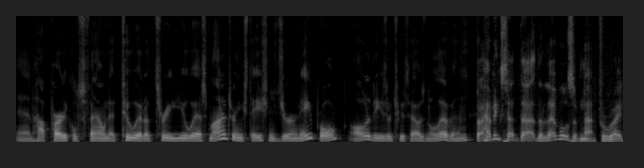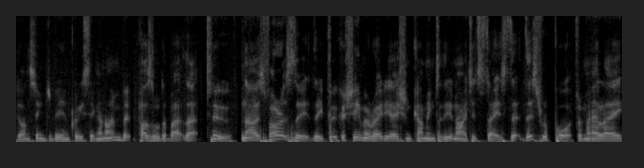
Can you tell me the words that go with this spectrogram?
And hot particles found at two out of three U.S. monitoring stations during April. All of these are 2011. But having said that, the levels of natural radon seem to be increasing, and I'm a bit puzzled about that too. Now, as far as the, the Fukushima radiation coming to the United States, th this report from LA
